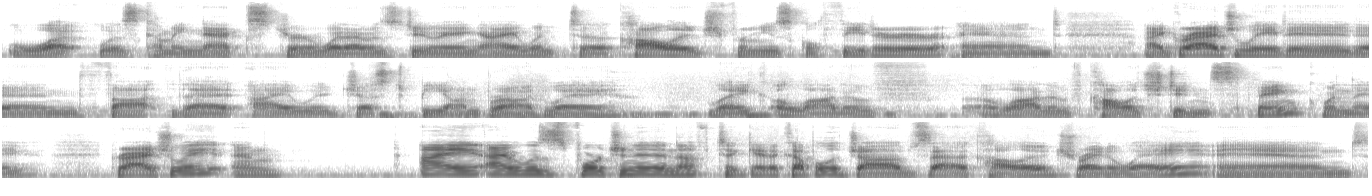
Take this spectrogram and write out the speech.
what was coming next or what I was doing. I went to college for musical theater and I graduated and thought that I would just be on Broadway like a lot of a lot of college students think when they graduate and I, I was fortunate enough to get a couple of jobs out of college right away and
